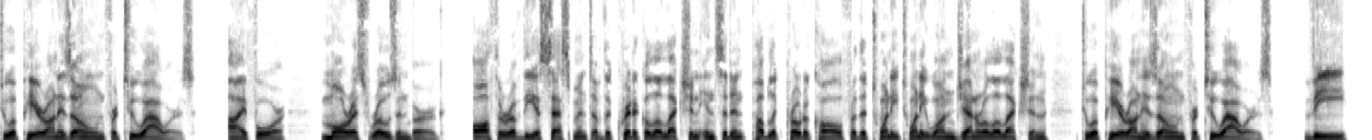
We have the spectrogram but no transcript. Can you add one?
to appear on his own for two hours. I-4. Morris Rosenberg, author of the assessment of the Critical Election Incident Public Protocol for the 2021 general election, to appear on his own for two hours. V.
